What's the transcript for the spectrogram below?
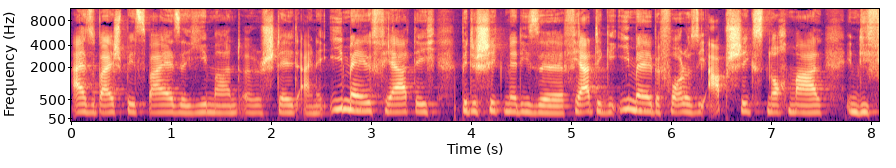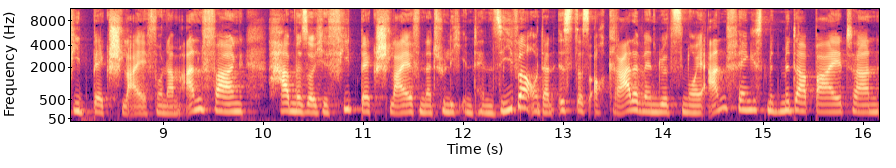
Also beispielsweise jemand äh, stellt eine E-Mail fertig, bitte schick mir diese fertige E-Mail, bevor du sie abschickst, nochmal in die Feedback-Schleife. Und am Anfang haben wir solche Feedback-Schleifen natürlich intensiver und dann ist das auch gerade, wenn du jetzt neu anfängst mit Mitarbeitern,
